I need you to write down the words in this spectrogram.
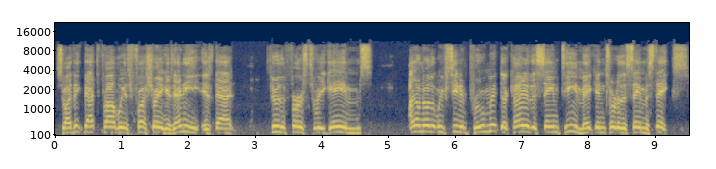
So I think that's probably as frustrating as any is that through the first three games, I don't know that we've seen improvement. They're kind of the same team making sort of the same mistakes.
